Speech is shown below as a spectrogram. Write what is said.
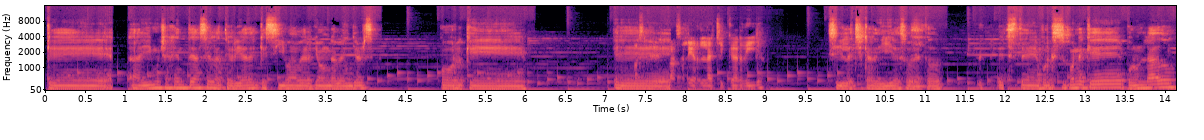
que ahí mucha gente hace la teoría de que sí va a haber Young Avengers porque eh, va a salir la chicardilla sí la chicardilla sobre todo este porque se supone que por un lado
